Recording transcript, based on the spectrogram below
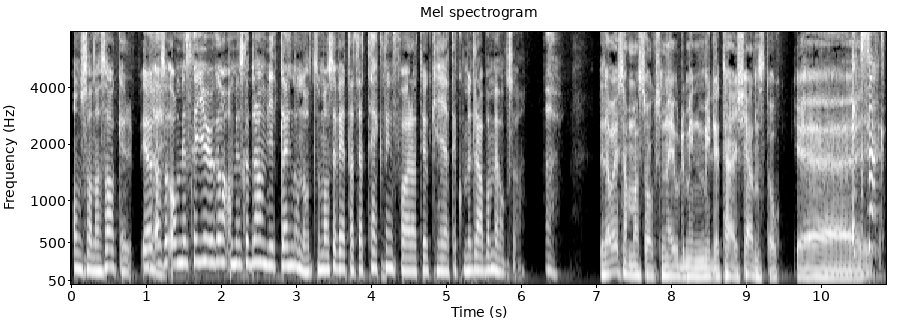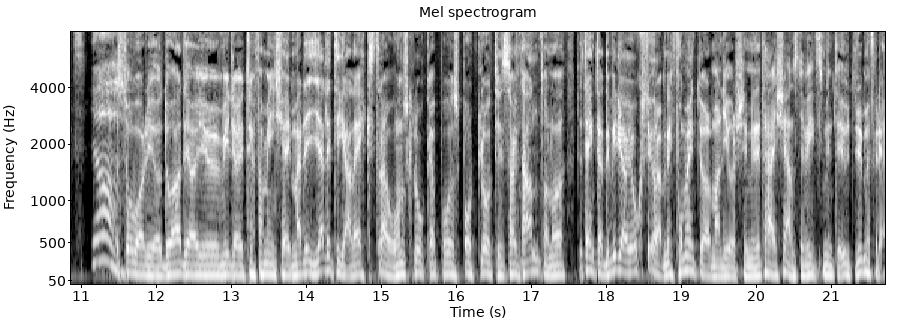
om sådana saker. Jag, alltså, om jag ska ljuga, om jag ska dra en vit lögn om något så måste jag veta att jag har täckning för att det är okej att det kommer drabba mig också. Det där var ju samma sak som när jag gjorde min militärtjänst och... Eh, Exakt! Ja. Så var det ju. Då hade jag ju, ville jag ju träffa min tjej Maria lite grann extra och hon skulle åka på sportlov till Sankt Anton och det tänkte jag, det vill jag ju också göra men det får man ju inte göra om man gör sin militärtjänst. Det finns liksom inte utrymme för det.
